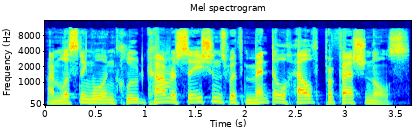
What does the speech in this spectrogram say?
I'm listening will include conversations with mental health professionals.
